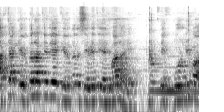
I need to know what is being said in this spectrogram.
आजच्या कीर्तनाचे जे कीर्तन सेवेचे यजमान आहे ते कोंडिबा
